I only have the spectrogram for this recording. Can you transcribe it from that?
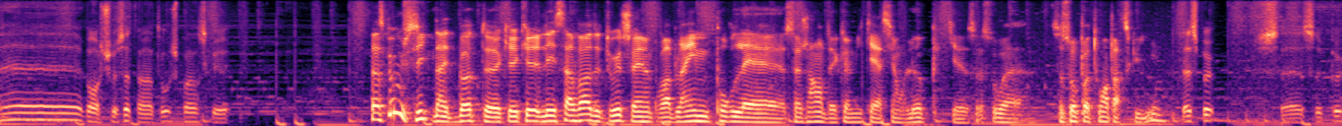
Euh, bon, je fais ça tantôt. Je pense que. Ça se peut aussi que Nightbot, euh, que, les serveurs de Twitch aient un problème pour ce genre de communication-là, puis que ce soit, ce soit pas toi en particulier. Ça se peut. Ça se peut.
